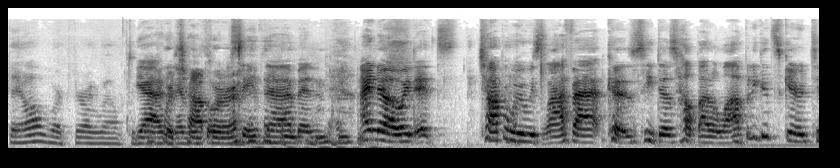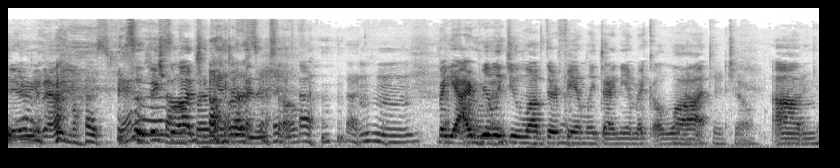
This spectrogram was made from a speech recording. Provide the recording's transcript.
they all work very well together. yeah, and everyone going to save them, and I know it, it's. Chopper we always laugh at because he does help out a lot, but he gets scared too, Yeah, you know. he must. so thanks a lot, Chopper, Chopper. he defend himself. hmm But yeah, I really do love their family dynamic a lot. do too. Um,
